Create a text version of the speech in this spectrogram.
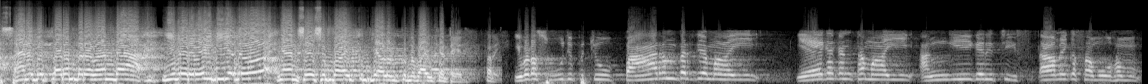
സനത് പരമ്പര വേണ്ട. ഇവർ എഴുതിയതോ ഞാൻ ശേഷം വായിക്കും ഇയാൾ വായിക്കട്ടെ ഇവിടെ സൂചിപ്പിച്ചു പാരമ്പര്യമായി ഏകകണ്ഠമായി അംഗീകരിച്ച് ഇസ്ലാമിക സമൂഹം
